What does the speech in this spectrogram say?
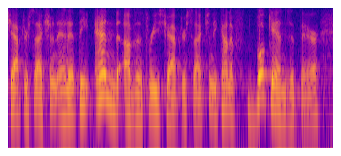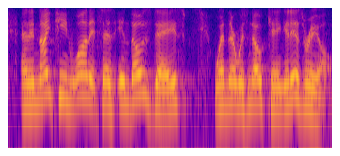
chapter section and at the end of the three chapter section. He kind of bookends it there. And in 19.1, it says, In those days when there was no king in Israel.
